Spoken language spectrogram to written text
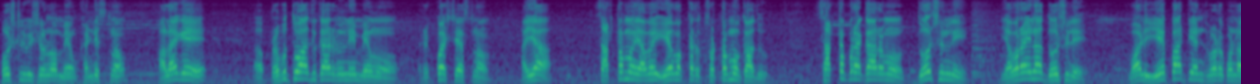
పోస్టుల విషయంలో మేము ఖండిస్తున్నాం. అలాగే ప్రభుత్వాధికారులని ప్రభుత్వాధికారుల్ని మేము రిక్వెస్ట్ చేస్తున్నాం. అయ్యా చట్టము ఎవ ఏ ఒక్కరు చుట్టము కాదు. చట్ట ప్రకారము దోషుల్ని ఎవరైనా దోషులే. వాళ్ళు ఏ పార్టీ అని చూడకుండా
